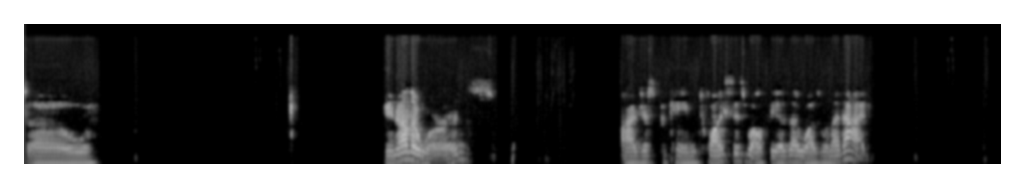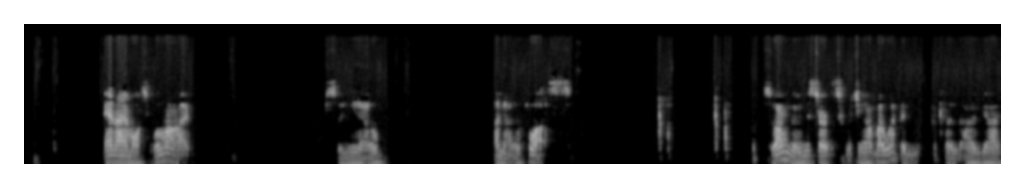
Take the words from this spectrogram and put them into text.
So, in other words, I just became twice as wealthy as I was when I died. And I'm also alive. So, you know, another plus. So I'm going to start switching out my weapons, because I've got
